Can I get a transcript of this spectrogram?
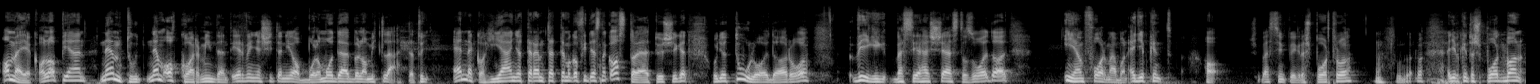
amelyek alapján nem tud, nem akar mindent érvényesíteni abból a modellből, amit lát. Tehát, hogy ennek a hiánya teremtette meg a Fidesznek azt a lehetőséget, hogy a túloldalról végig beszélhesse ezt az oldalt ilyen formában. Egyébként, és beszéljünk végre sportról. Egyébként a sportban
